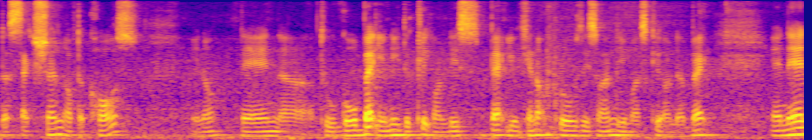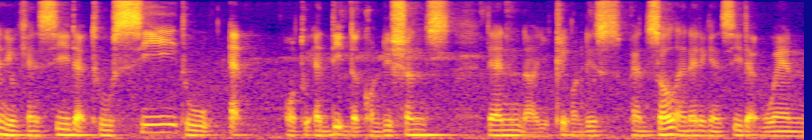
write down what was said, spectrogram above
the section of the course you know. Then uh, to go back you need to click on this back. You cannot close this one. You must click on the back and then you can see that to see to add or to edit the conditions then uh, you click on this pencil and then you can see that when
